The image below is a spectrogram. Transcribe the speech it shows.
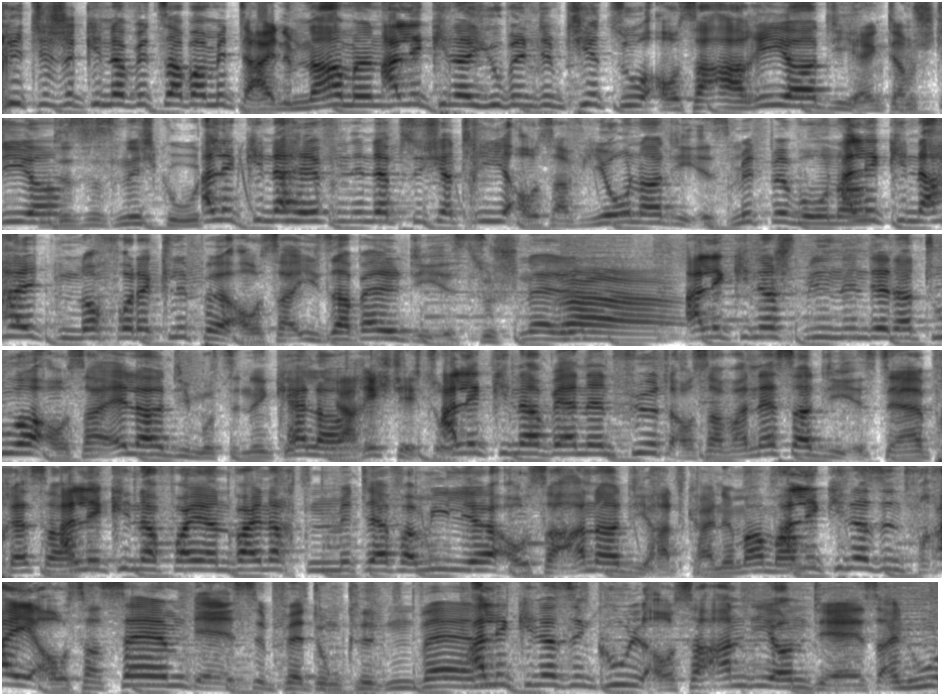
Kritische Kinderwitze aber mit deinem Namen. Alle Kinder jubeln dem Tier zu, außer Aria, die hängt am Stier. Das ist nicht gut. Alle Kinder helfen in der Psychiatrie, außer Fiona, die ist Mitbewohner. Alle Kinder halten noch vor der Klippe, außer Isabel, die ist zu schnell. Ah. Alle Kinder spielen in der Natur, außer Ella, die muss in den Keller. Ja, richtig so. Alle Kinder werden entführt, außer Vanessa, die ist der Erpresser. Alle Kinder feiern Weihnachten mit der Familie, außer Anna, die hat keine Mama. Alle Kinder sind frei, außer Sam, der ist im verdunkelten Van. Alle Kinder sind cool, außer Andion, der ist ein Hu...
